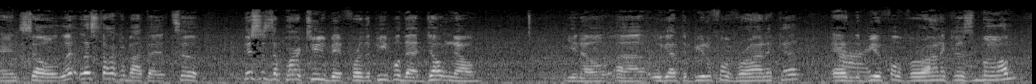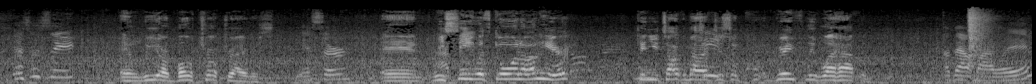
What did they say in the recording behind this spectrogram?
And so let, let's talk about that. So this is the part two bit for the people that don't know. You know, uh, we got the beautiful Veronica and the beautiful Veronica's mom, This is Zeke. and we are both truck drivers. Yes, sir. And we I see what's going on here. Can you talk about Gee. just a, briefly what happened? About my leg.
